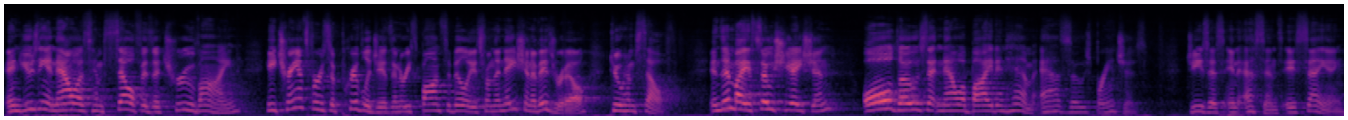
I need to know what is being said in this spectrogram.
and using it now as himself as a true vine, he transfers the privileges and responsibilities from the nation of Israel to himself. And then by association, all those that now abide in him as those branches. Jesus, in essence, is saying,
